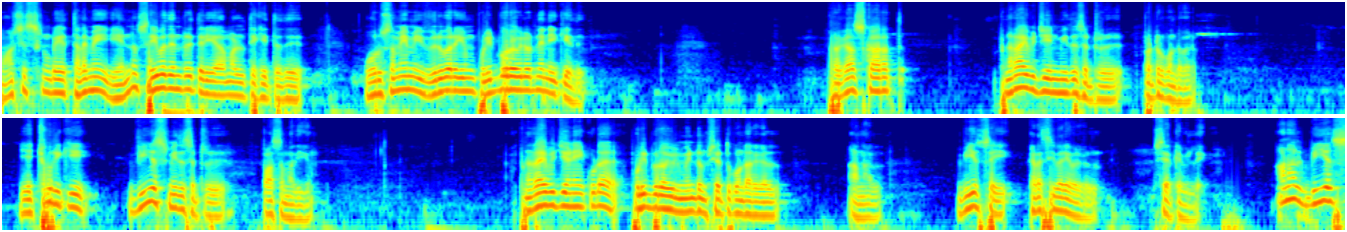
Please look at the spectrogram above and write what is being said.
மார்க்சிஸ்டினுடைய தலைமை என்ன செய்வதென்று தெரியாமல் திகைத்தது. ஒரு சமயம் இவ்விருவரையும் பொலிட்பூரோவிலிருந்தே நீக்கியது. பிரகாஷ் காரத் பினராயி விஜயன் மீது சற்று பற்று கொண்டவர். யெச்சூரிக்கு விஎஸ் மீது சற்று பாசம் அதிகம். பினராயி விஜயனை கூட புலிட்புரோவில் மீண்டும் சேர்த்து கொண்டார்கள். ஆனால் விஎஸ்ஐ கடைசி வரை அவர்கள் சேர்க்கவில்லை. ஆனால் பிஎஸ்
